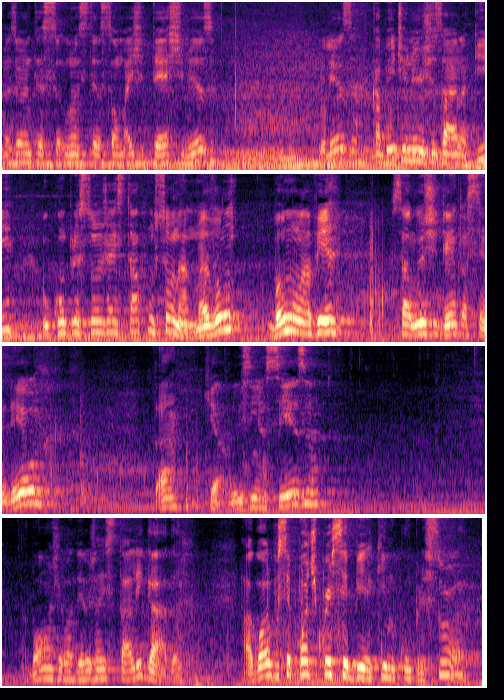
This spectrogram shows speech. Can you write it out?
mas é uma extensão, uma extensão mais de teste mesmo. Beleza? Acabei de energizar ela aqui, o compressor já está funcionando. Mas vamos, vamos lá ver se a luz de dentro acendeu. Tá? Aqui ó, luzinha acesa. Tá bom? A geladeira já está ligada. Agora você pode perceber aqui no compressor, ó,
